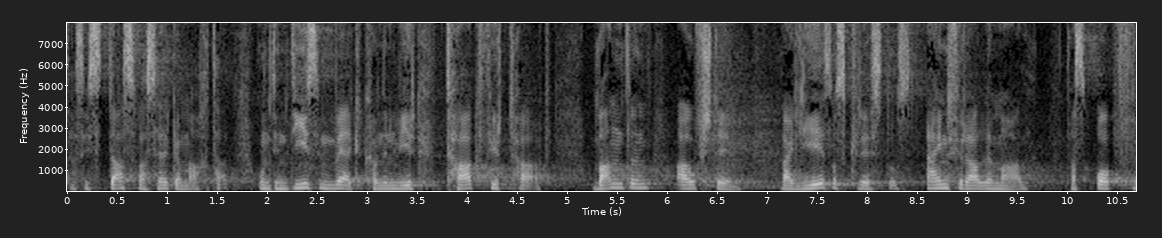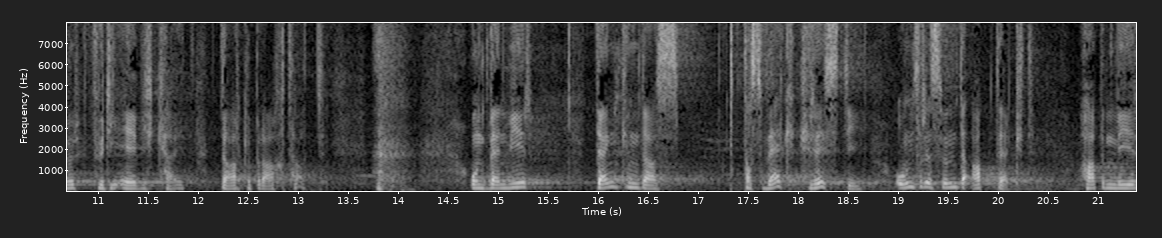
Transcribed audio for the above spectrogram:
Das ist das, was er gemacht hat. Und in diesem Werk können wir Tag für Tag wandeln, aufstehen, weil Jesus Christus ein für alle Mal das Opfer für die Ewigkeit dargebracht hat. Und wenn wir denken, dass das Werk Christi unsere Sünde abdeckt, haben wir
